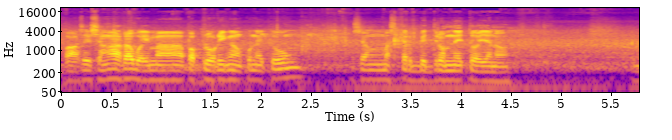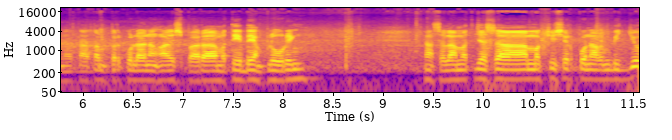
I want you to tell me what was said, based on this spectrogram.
Kasi isang araw ay mapaploringan ko na itong isang master bedroom na ito. Ayan o. Natatamper ko lang ng ayos para matibay ang flooring. Ah, salamat dyan sa mag-share po ng aking video.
